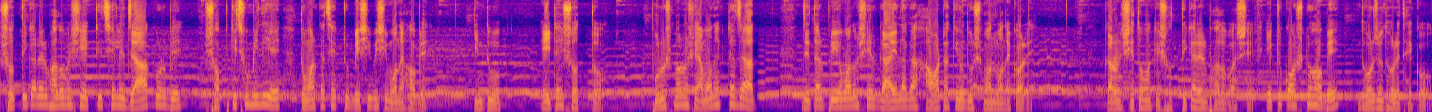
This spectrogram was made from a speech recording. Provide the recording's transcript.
সত্যিকারের ভালোবেসে একটি ছেলে যা করবে সব কিছু মিলিয়ে তোমার কাছে একটু বেশি বেশি মনে হবে। কিন্তু এইটাই সত্য। পুরুষ মানুষ এমন একটা জাত যে তার প্রিয় মানুষের গায়ে লাগা হাওয়াটাকেও দুশ্মন মনে করে। কারণ সে তোমাকে সত্যিকারের ভালোবাসে। একটু কষ্ট হবে, ধৈর্য ধরে থেকো।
